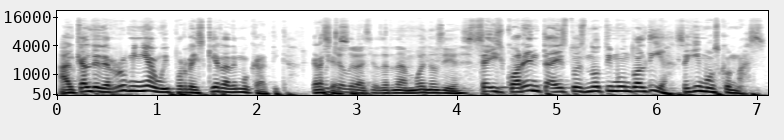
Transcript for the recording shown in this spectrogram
a alcalde de Rumiñahui por la izquierda democrática. Gracias. Muchas gracias, Hernán. Buenos días. 640, esto es Notimundo al día. Seguimos con más.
